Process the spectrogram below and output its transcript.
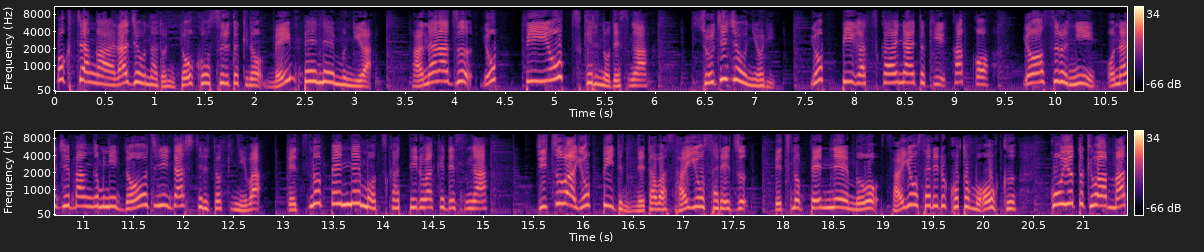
僕ちゃんがラジオなどに投稿するときのメインペンネームには、必ずヨッピーをつけるのですが、諸事情により、ヨッピーが使えないとき、かっこ、要するに、同じ番組に同時に出してるときには、別のペンネームを使っているわけですが、実はヨッピーでのネタは採用されず、別のペンネームを採用されることも多く、こういう時は全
